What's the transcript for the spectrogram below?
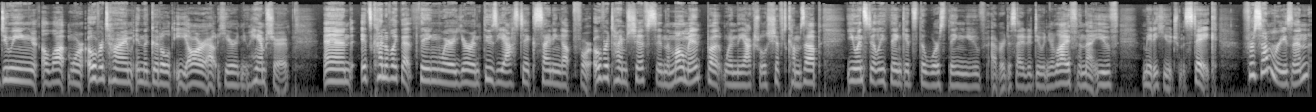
doing a lot more overtime in the good old ER out here in New Hampshire. And it's kind of like that thing where you're enthusiastic signing up for overtime shifts in the moment, but when the actual shift comes up, you instantly think it's the worst thing you've ever decided to do in your life and that you've made a huge mistake. For some reason,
